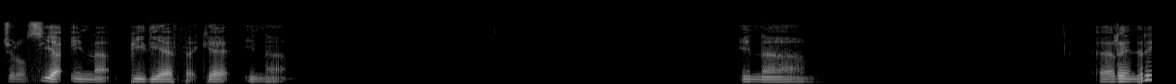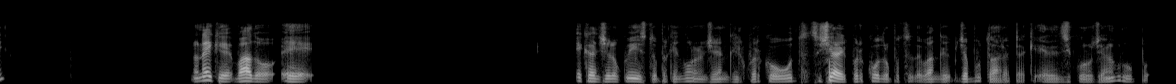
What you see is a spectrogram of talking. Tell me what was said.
ce l'ho sia in PDF che in, in uh, rendering, non è che vado e, e cancello questo perché ancora non c'è anche il QR code. Se c'era il QR code lo potevo anche già buttare perché è di sicuro già nel gruppo.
